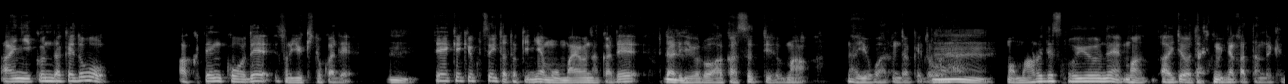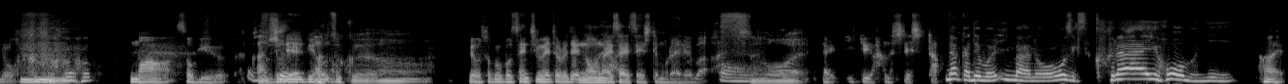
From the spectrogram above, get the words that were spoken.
会いに行くんだけど悪天候でその雪とかでうん。で結局着いた時にはもう真夜中で2人で夜を明かすっていう、まあ内容があるんだけど、うん。まあ、まるでそういうね、まあ、相手は誰もいなかったんだけど、うん まあそういう感じで。秒速5センチメートルで脳内再生してもらえれば、すごい。はい、という話でした。なんかでも今、あの、大関さん、暗いホームに、はい。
